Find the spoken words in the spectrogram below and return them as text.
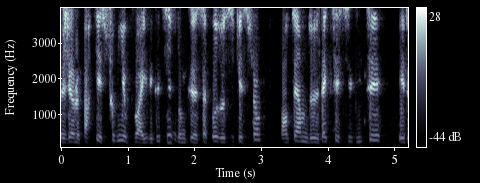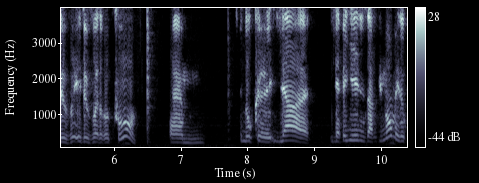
dire, le parquet est soumis au pouvoir exécutif, donc ça pose aussi question en termes d'accessibilité et de, et de voie de recours. Euh, donc il a il a baigné nos arguments, mais donc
